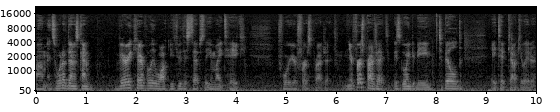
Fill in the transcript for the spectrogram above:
Um, and so what I've done is kind of very carefully walk you through the steps that you might take for your first project. Your first project is going to be to build a tip calculator.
